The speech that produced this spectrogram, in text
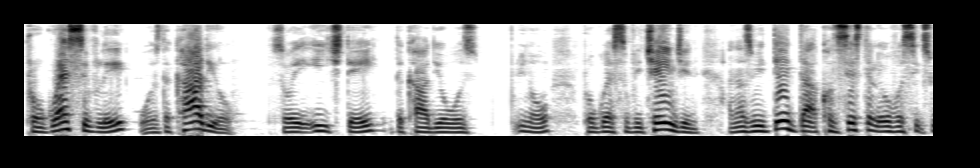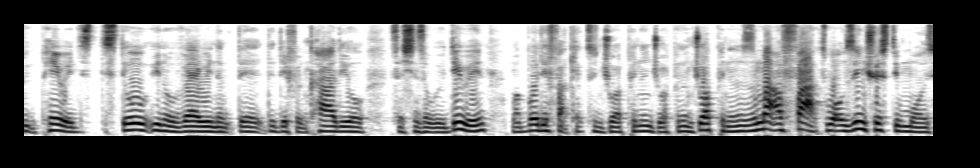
progressively was the cardio. So each day the cardio was you know progressively changing. And as we did that consistently over a six week period still you know varying the, the, the, different cardio sessions that we were doing my body fat kept on dropping and dropping and dropping. And as a matter of fact what was interesting was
